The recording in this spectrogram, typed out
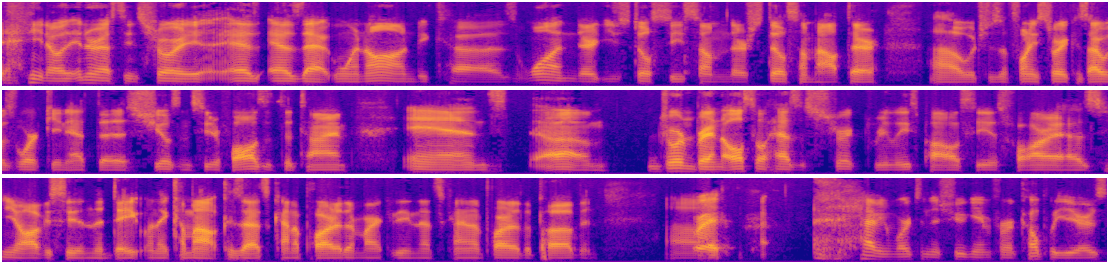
you know, interesting story as as that went on because one, there you still see some, there's still some out there, uh, which is a funny story because I was working at the Scheels in Cedar Falls at the time, and um, Jordan Brand also has a strict release policy as far as you know, obviously in the date when they come out, because that's kind of part of their marketing. That's kind of part of the pub. And um, right, having worked in the shoe game for a couple years,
